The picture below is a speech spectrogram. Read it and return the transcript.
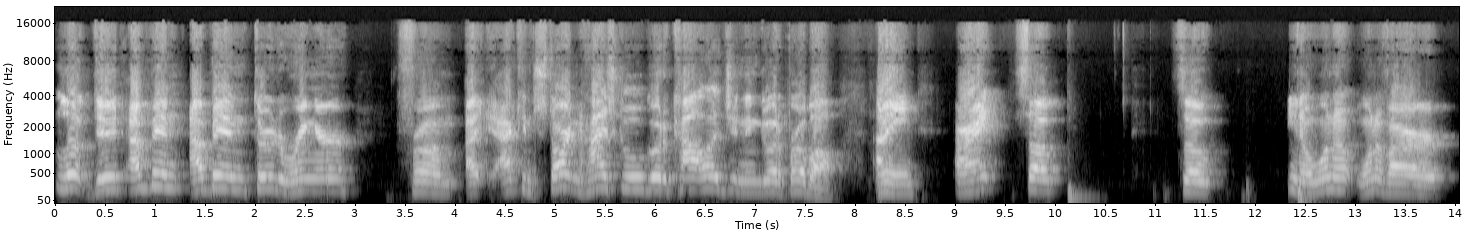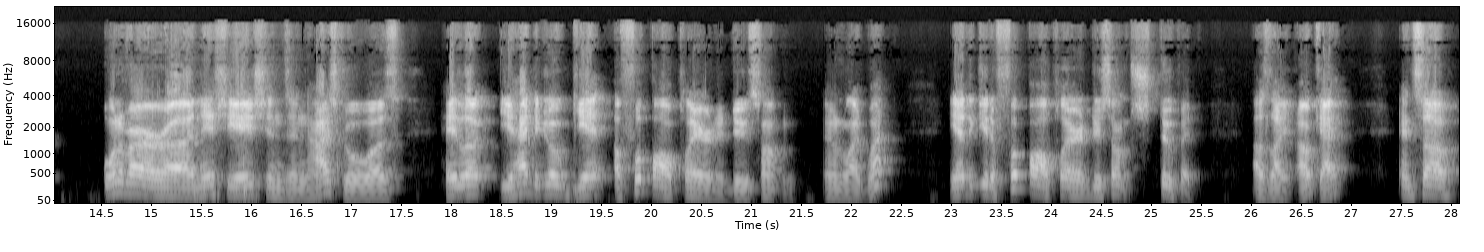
Look, dude, I've been I've been through the ringer from I, I can start in high school, go to college, and then go to pro ball. I mean, all right. So so you know, one of one of our one of our uh, initiations in high school was, hey, look, you had to go get a football player to do something. And I'm like, what? You had to get a football player to do something stupid. I was like, okay. And so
